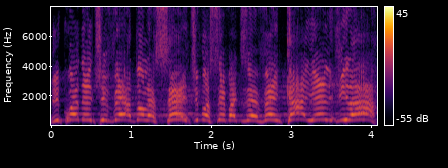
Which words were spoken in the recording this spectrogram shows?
E quando ele tiver adolescente, você vai dizer: vem cá, e ele virá.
